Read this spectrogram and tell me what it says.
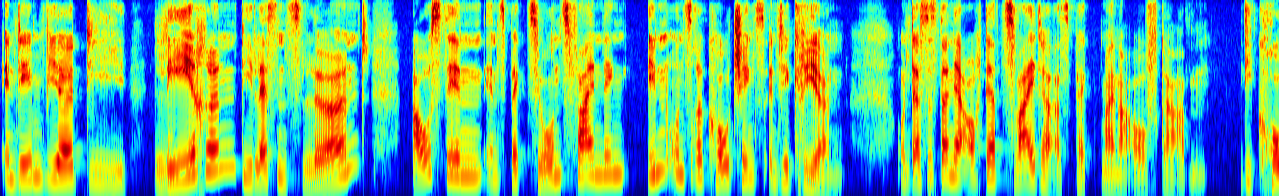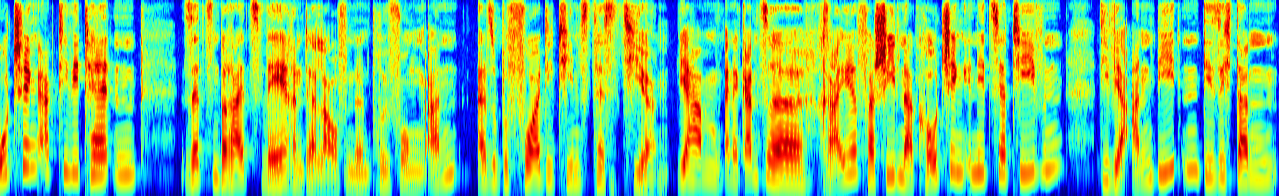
indem wir die Lehren, die Lessons learned aus den Inspektionsfindings in unsere Coachings integrieren. Und das ist dann ja auch der zweite Aspekt meiner Aufgaben. Die Coaching-Aktivitäten setzen bereits während der laufenden Prüfungen an, also bevor die Teams testieren. Wir haben eine ganze Reihe verschiedener Coaching-Initiativen, die wir anbieten, die sich dann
